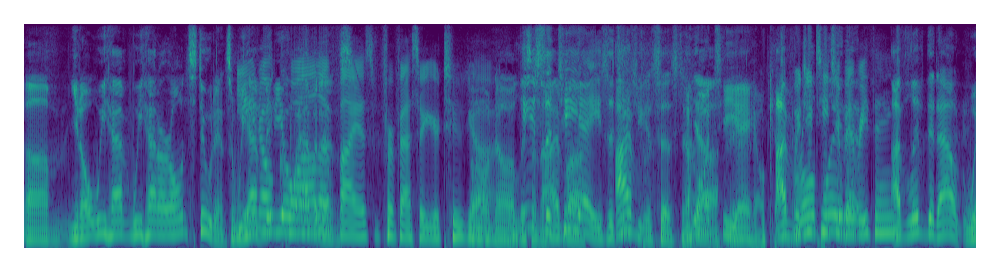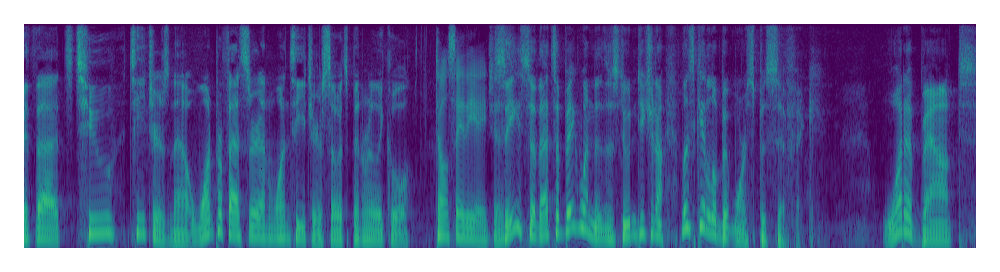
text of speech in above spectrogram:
Um, you know, we have we had our own students. We you have don't video qualify evidence. as professor. You're too young. Oh no! Listen, He's the I've, TA. uh, He's the I've- teaching assistant. Yeah. Oh, a TA. Okay. I've Would you teach him it. everything? I've lived it out with uh, two teachers now, one professor and one teacher. So it's been really cool. Don't say the ages. See, so that's a big one. The student teacher. Now, let's get a little bit more specific. What about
